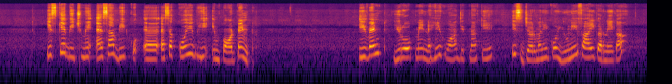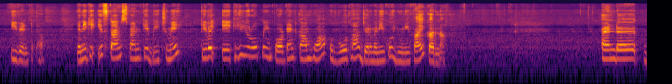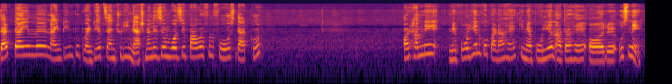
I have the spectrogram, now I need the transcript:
इसके बीच में ऐसा भी को, ऐसा कोई भी इंपॉर्टेंट इवेंट यूरोप में नहीं हुआ जितना कि इस जर्मनी को यूनिफाई करने का इवेंट था। यानी कि इस टाइम स्पैन के बीच में केवल एक ही यूरोप में इंपॉर्टेंट काम हुआ और वो था जर्मनी को यूनिफाई करना। And uh, that time uh, 19 to 20th century nationalism was a powerful force that could और हमने नेपोलियन को पढ़ा है कि नेपोलियन आता है और उसने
